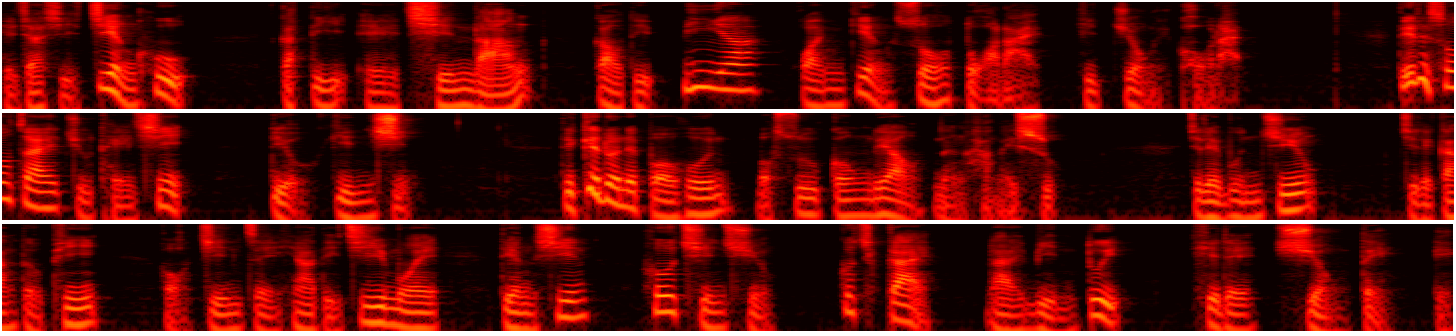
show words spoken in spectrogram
或者是政府、家己的亲人，到伫边仔环境所带来迄种的苦难，这个所在就提醒着谨慎。伫结论的部分，牧师讲了两项的事，一个文章，一个讲道片，互真济兄弟姊妹定心好亲像，搁一届来面对迄个上帝的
